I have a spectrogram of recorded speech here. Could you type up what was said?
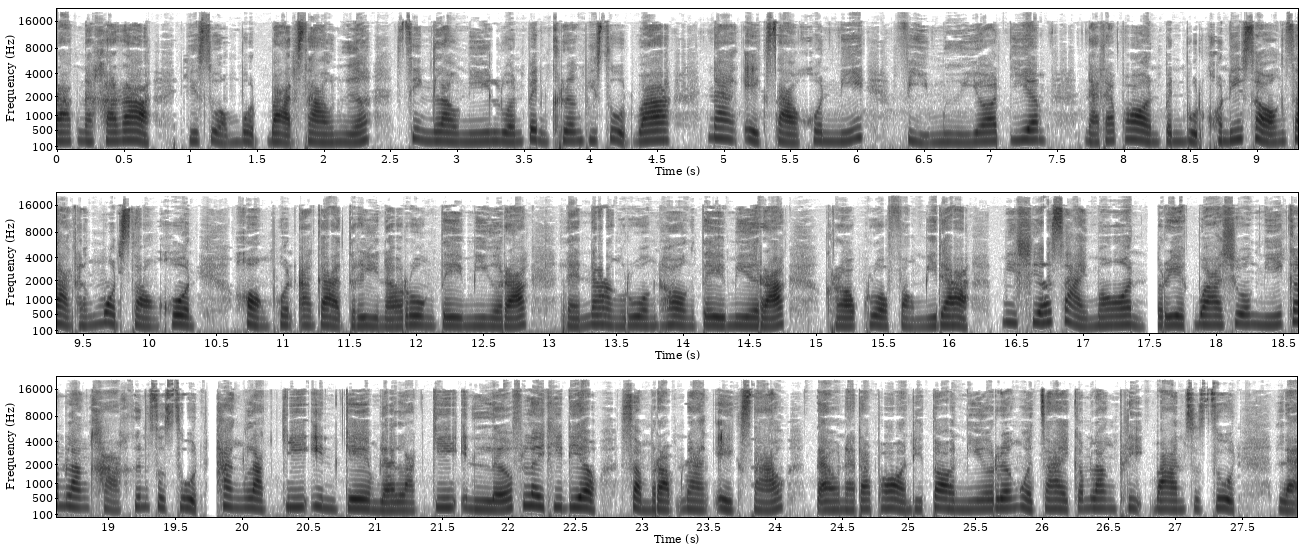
รักนาคาราที่สวมบทบาทสาวเนื้อ สิ่งเหล่านี้ล้วนเป็นเครื่องพิสูจน์ว่า นางเอกสาวคนนี้ฝีมือยอดเยี่ยมนัทพรเป็นบุตรคนที่สองจากทั้งหมดสองคนของพลอากาศตรีนรงเตมีรัก และนางรวงทองเตมีรัก ครอบครัวฝั่งมิดา มีเชื้อสายมอญเรียกว่าช่วงนี้กำลังขาขึ้นสุดๆทั้งลักกี้อินเกมและลักกี้อินเลิฟเลยทีเดียวสำหรับนางเอกสาว แต้วนัทพรที่ตอนนี้เรื่องหัวใจกำลังผลิบานสุดๆ และ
